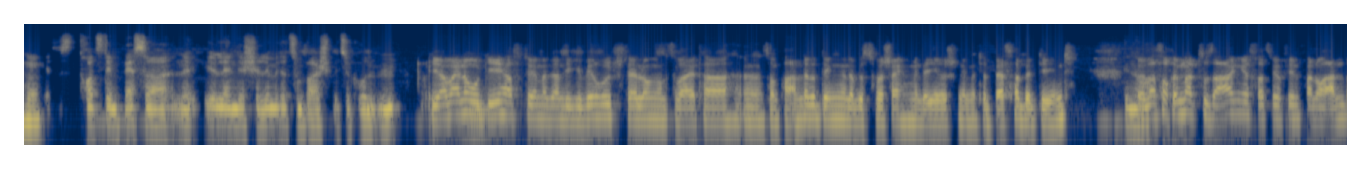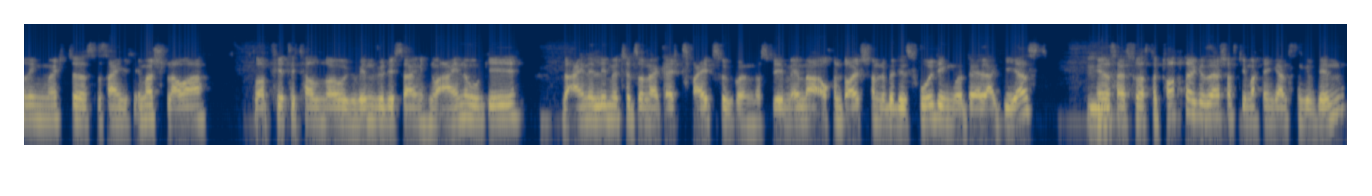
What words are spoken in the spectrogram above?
mhm. ist es trotzdem besser, eine irländische Limited zum Beispiel zu gründen. Ja, bei einer UG hast du ja immer dann die Gewinnrückstellung und so weiter, äh, so ein paar andere Dinge. Da bist du wahrscheinlich mit der irischen Limited besser bedient. Genau. Äh, was auch immer zu sagen ist, was ich auf jeden Fall noch anbringen möchte, ist es eigentlich immer schlauer, so ab 40.000 Euro Gewinn würde ich sagen, nicht nur eine UG oder eine Limited, sondern gleich zwei zu gründen, dass du eben immer auch in Deutschland über dieses Holding-Modell agierst Mhm. Ja, das heißt, du hast eine Tochtergesellschaft, die macht den ganzen Gewinn,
